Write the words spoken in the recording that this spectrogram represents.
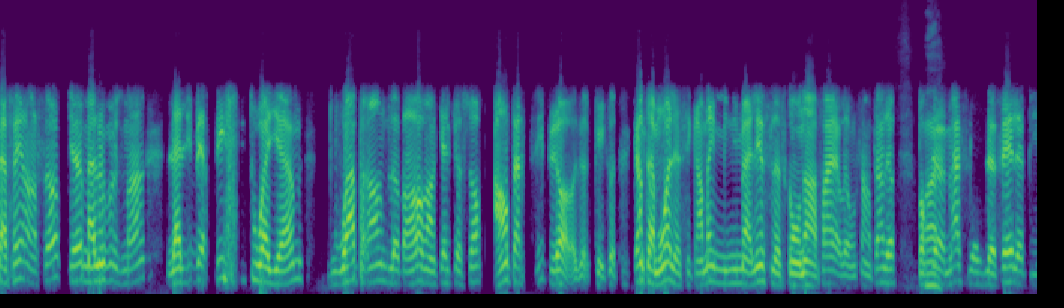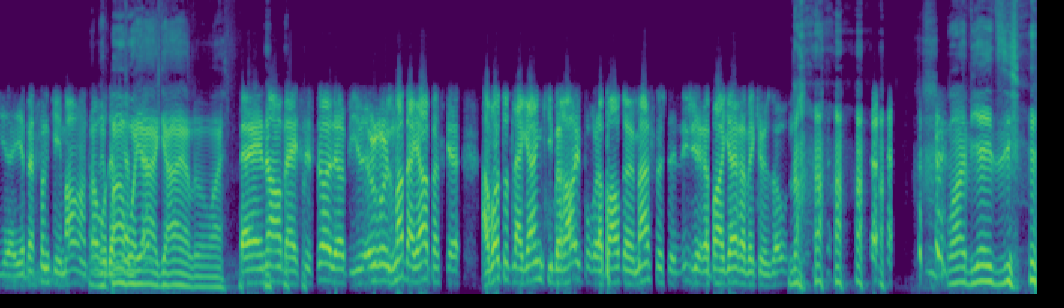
Ça fait en sorte que malheureusement, la liberté citoyenne doit prendre le bord en quelque sorte, en partie. Puis là, ok, écoute, quant à moi, là, c'est quand même minimaliste là, ce qu'on a à faire. Là, on s'entend là. Porter Ouais. un masque, là, je le fais, là, puis il y a personne qui est mort encore On au n'est pas envoyé à la guerre, là, ouais. Ben non, ben c'est ça, là. Puis heureusement d'ailleurs, parce que avoir toute la gang qui braille pour le port d'un masque, je te dis que j'irai pas en guerre avec eux autres. ouais, bien dit.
